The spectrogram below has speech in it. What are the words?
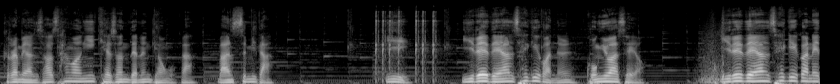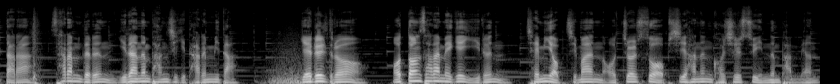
그러면서 상황이 개선되는 경우가 많습니다. 2. 일에 대한 세계관을 공유하세요. 일에 대한 세계관에 따라 사람들은 일하는 방식이 다릅니다. 예를 들어 어떤 사람에게 일은 재미없지만 어쩔 수 없이 하는 것일 수 있는 반면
